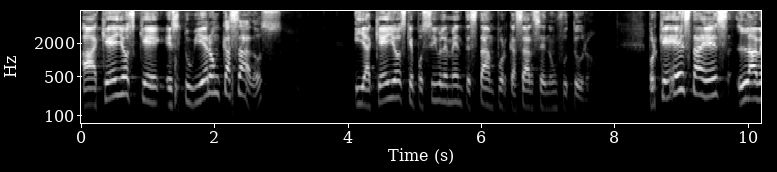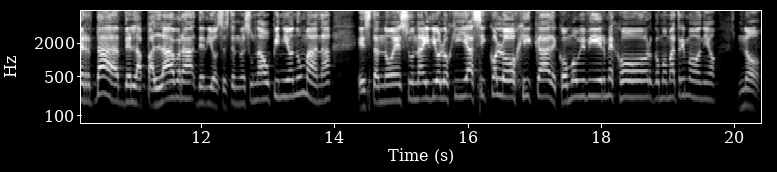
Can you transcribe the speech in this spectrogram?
a aquellos que estuvieron casados y a aquellos que posiblemente están por casarse en un futuro. Porque esta es la verdad de la palabra de Dios. Esta no es una opinión humana, esta no es una ideología psicológica de cómo vivir mejor como matrimonio. No,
